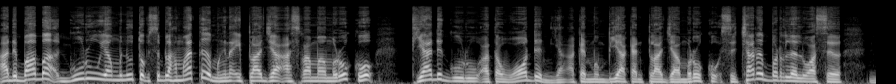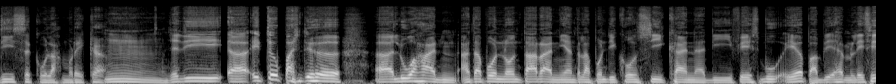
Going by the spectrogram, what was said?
Ada babak guru yang menutup sebelah mata mengenai pelajar asrama merokok tiada guru atau warden yang akan membiarkan pelajar merokok secara berleluasa di sekolah mereka. Hmm, jadi uh, itu pada uh, luahan ataupun lontaran yang telah pun dikongsikan uh, di Facebook ya Public Health Malaysia.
